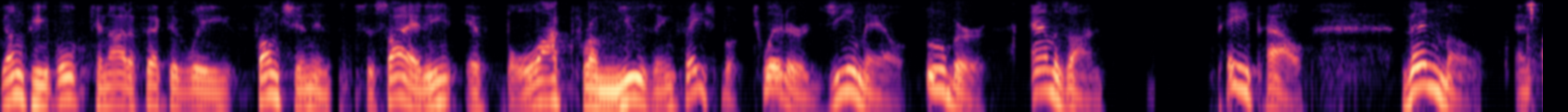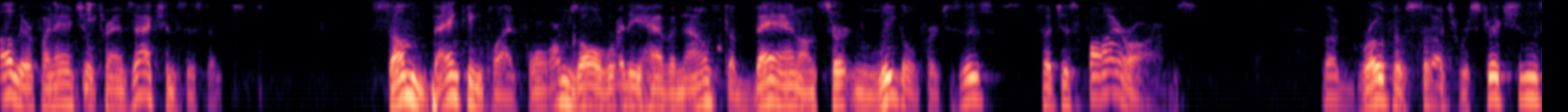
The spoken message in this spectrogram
Young people cannot effectively function in society if blocked from using Facebook, Twitter, Gmail, Uber, Amazon, PayPal, Venmo, and other financial transaction systems. Some banking platforms already have announced a ban on certain legal purchases, such as firearms. The growth of such restrictions,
